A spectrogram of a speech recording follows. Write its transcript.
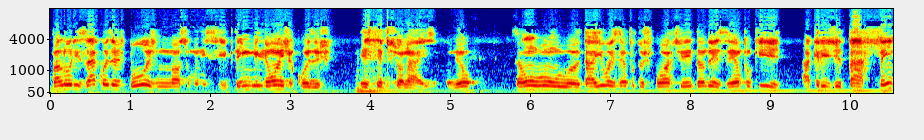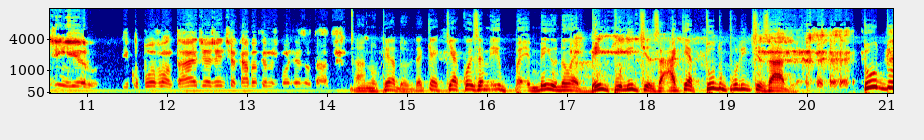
valorizar coisas boas no nosso município. Tem milhões de coisas excepcionais, entendeu? Então, tá aí o exemplo do esporte aí, dando exemplo que acreditar sem dinheiro e com boa vontade, a gente acaba tendo os bons resultados. Ah, não tenha dúvida. Aqui, aqui a coisa é meio, é meio, não é bem politizada. Aqui é tudo politizado. tudo,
